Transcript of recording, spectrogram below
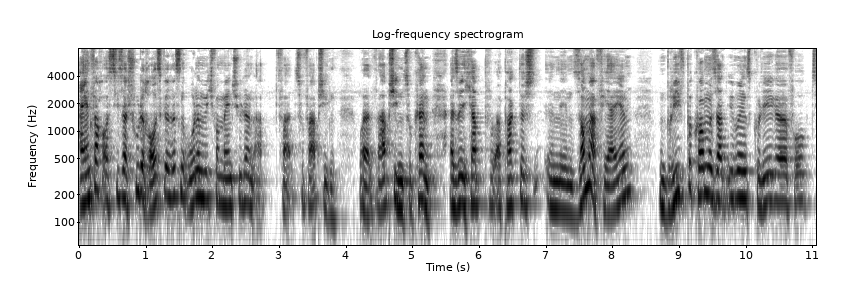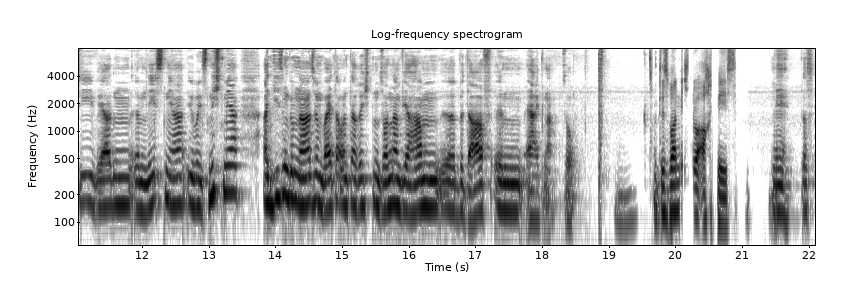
einfach aus dieser Schule rausgerissen, ohne mich von meinen Schülern ab, zu verabschieden oder verabschieden zu können. Also ich habe praktisch in den Sommerferien einen Brief bekommen und sagt, übrigens, Kollege Vogt, Sie werden im nächsten Jahr übrigens nicht mehr an diesem Gymnasium weiter unterrichten, sondern wir haben äh, Bedarf in Ergner. So. Und das waren nicht nur 8 Bs. Nee, das,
